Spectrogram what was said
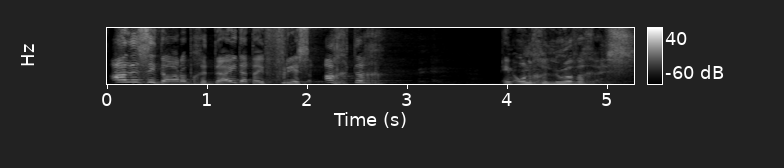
alles het daarop gedui dat hy vreesagtig en ongelowig is.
